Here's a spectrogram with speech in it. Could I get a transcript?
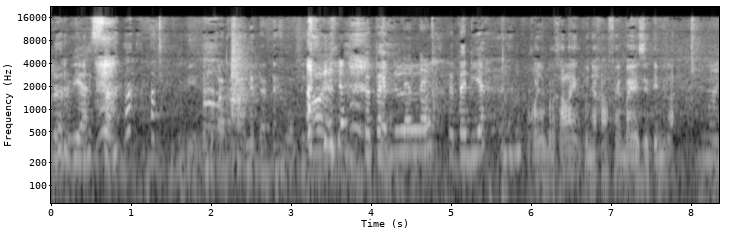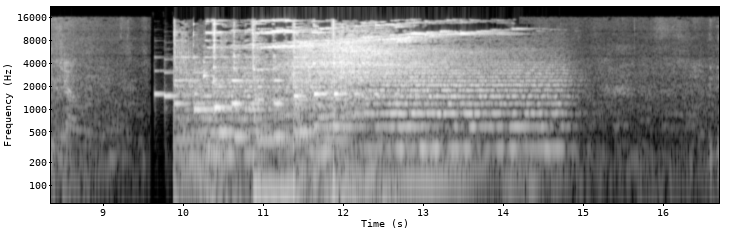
Luar biasa. Ini ini bukan apa ini teteh berarti. Oh iya, teteh, Teteh. teteh dia. pokoknya berkala yang punya kafe Bayezid inilah Masya Iya. Allah. Jadi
